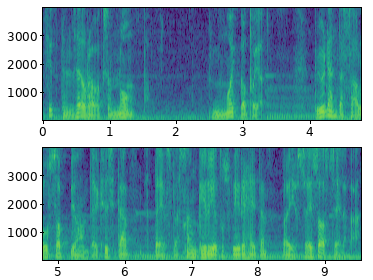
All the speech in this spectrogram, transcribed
Sitten seuraavaksi on Nomppa. Moikka pojat. Pyydän tässä alussa ja anteeksi sitä, että jos tässä on kirjoitusvirheitä tai jos ei saa selvää.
